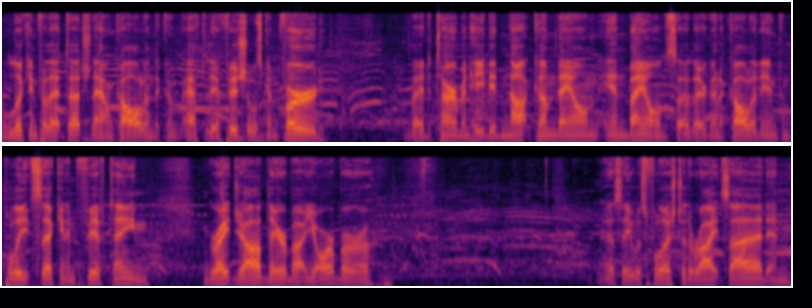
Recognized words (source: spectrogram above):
looking for that touchdown call, and the, after the officials conferred, they determined he did not come down in bounds, so they're going to call it incomplete. Second and 15. Great job there by Yarborough as he was flushed to the right side, and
